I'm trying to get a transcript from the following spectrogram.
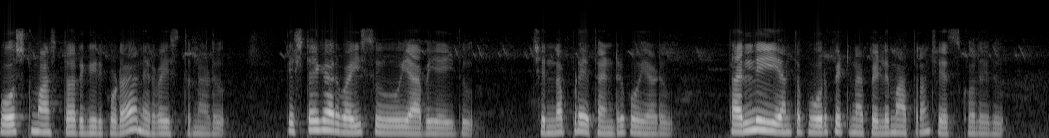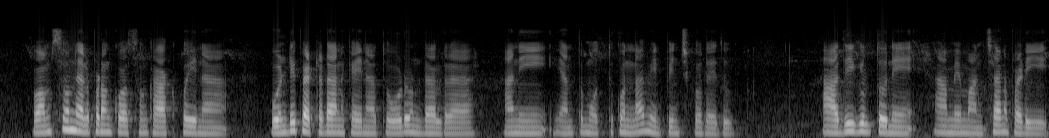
పోస్ట్ మాస్టర్ గిరి కూడా నిర్వహిస్తున్నాడు. కిష్టయ్య గారి వయసు యాభై ఐదు. చిన్నప్పుడే తండ్రి పోయాడు. తల్లి ఎంత పోరు పెట్టినా పెళ్ళి మాత్రం చేసుకోలేదు. వంశం నిలపడం కోసం కాకపోయినా వండి పెట్టడానికైనా తోడు ఉండాలిరా అని ఎంత మొత్తుకున్నా వినిపించుకోలేదు. ఆదిగులతోనే ఆమె మంచాన పడి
